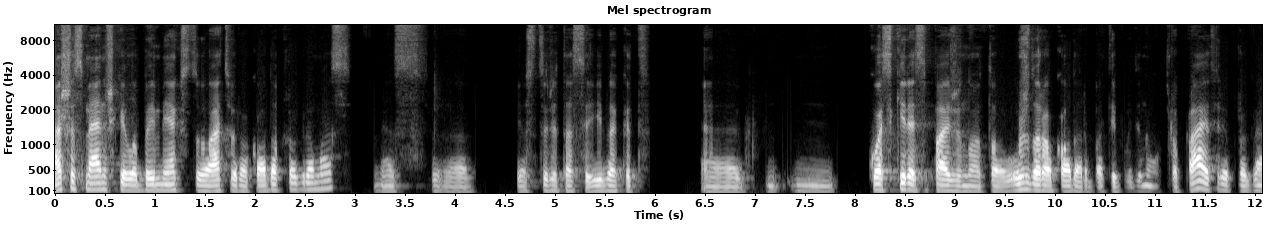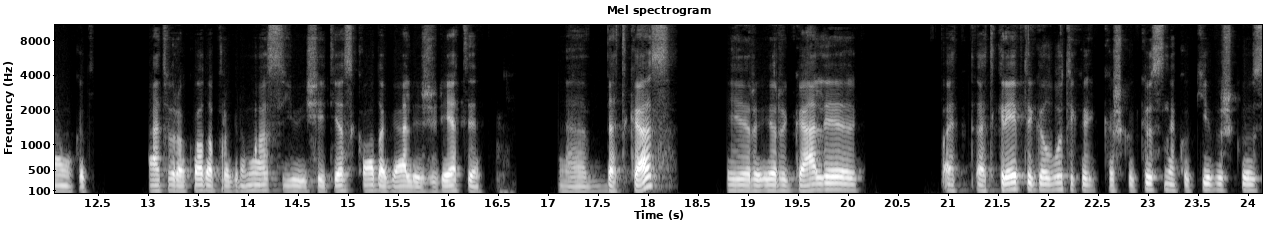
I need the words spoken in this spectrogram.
Aš asmeniškai labai mėgstu atviro kodo programas, nes jos turi tą savybę, kad kuo skiriasi, pavyzdžiui, nuo to uždaro kodo arba taip vadinamų proprietary programų, kad atviro kodo programas, jų išeities kodą gali žiūrėti bet kas ir, ir gali atkreipti galbūt į kažkokius nekokybiškus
